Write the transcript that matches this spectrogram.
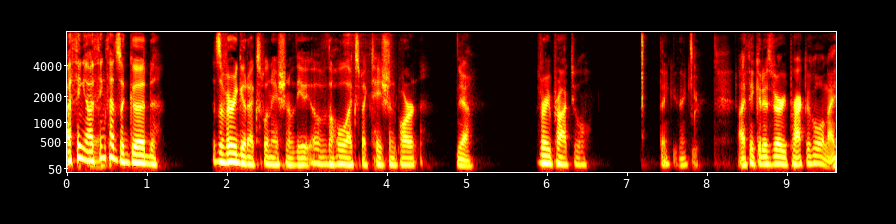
I think I Yeah. think that's a good that's a very good explanation of the of the whole expectation part. Yeah. Very practical. thank you thank you i think it is very practical and i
